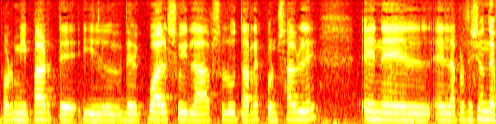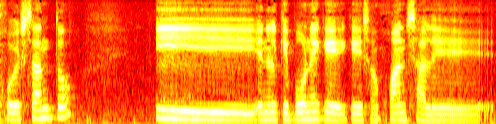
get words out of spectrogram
por mi parte y del cual soy la absoluta responsable en, la procesión de Jueves Santo y en el que pone que, San Juan sale,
